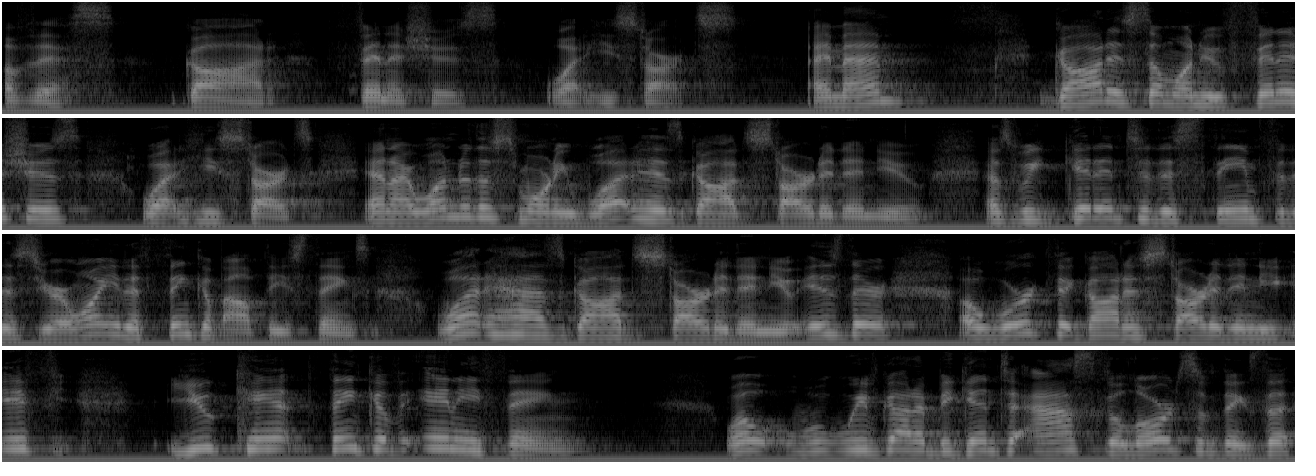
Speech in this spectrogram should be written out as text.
of this God finishes what he starts. Amen? God is someone who finishes what he starts. And I wonder this morning, what has God started in you? As we get into this theme for this year, I want you to think about these things. What has God started in you? Is there a work that God has started in you? If you can't think of anything, well, we've got to begin to ask the Lord some things. The,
